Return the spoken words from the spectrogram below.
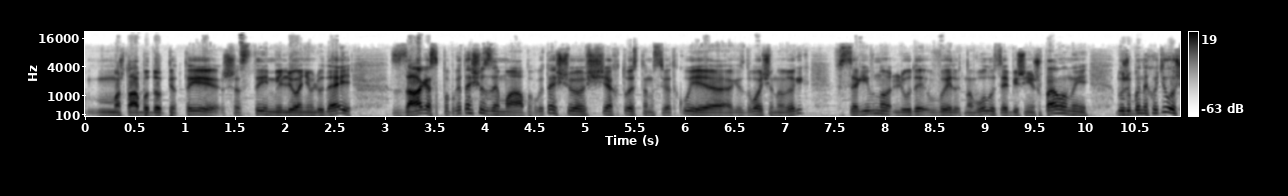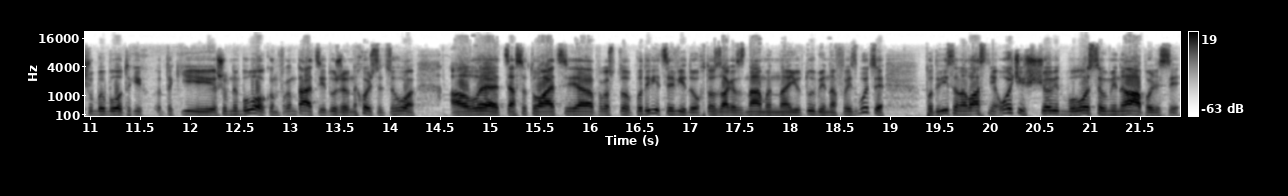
масштабу до 5-6 мільйонів людей. Зараз, попри те, що зима, попри те, що ще хтось там святкує Різдво чи Новий рік, все рівно люди вийдуть на вулицю. Я більше ніж впевнений. Дуже би не хотілося, щоб було таких такі, щоб не було конфронтації. Дуже не хочеться цього. Але ця ситуація просто подивіться відео, хто зараз з нами на Ютубі, на Фейсбуці. Подивіться на власні очі, що відбулося в Мінеаполісі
